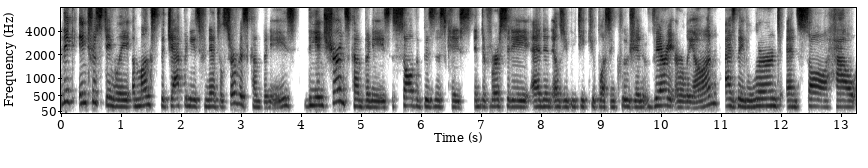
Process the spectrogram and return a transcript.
I think interestingly, amongst the Japanese financial service companies, the insurance companies saw the business case in diversity and in LGBTQ plus inclusion very early on as they learned and saw how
